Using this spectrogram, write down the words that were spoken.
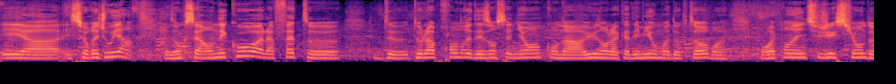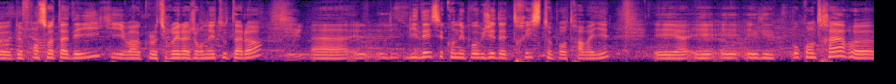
et, et se réjouir. Et donc c'est en écho à la fête de, de l'apprendre et des enseignants qu'on a eu dans l'académie au mois d'octobre pour répondre à une suggestion de, François Tadei qui va clôturer la journée tout à l'heure. Euh, l'idée c'est qu'on n'est pas obligé d'être triste pour travailler et, au contraire euh,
